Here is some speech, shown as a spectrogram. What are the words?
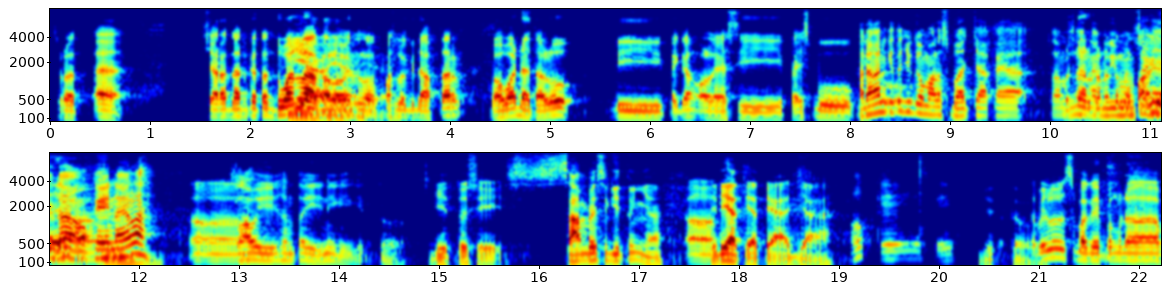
Surat eh syarat dan ketentuan Iya, lah kalau iya, itu lo iya. pas lo daftar bahwa data lo dipegang oleh si Facebook. Kadang kan gitu. kita juga males baca kayak terms Bener, and karena agreement saya udah oke Hmm. nah lah. Heeh. Selawi santai ini kayak gitu. Gitu sih. Sampai segitunya. Heeh. Jadi hati-hati aja Oke, oke. gitu. Tapi lu sebagai pengguna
